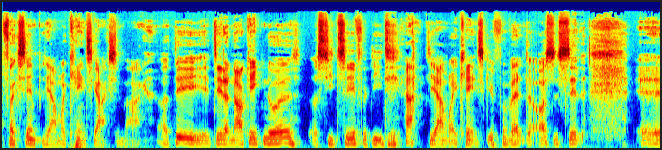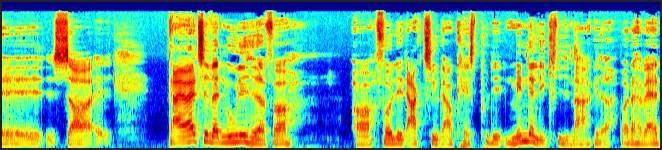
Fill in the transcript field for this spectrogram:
for eksempel det amerikanske aktiemarked. Og det, det er der nok ikke noget at sige til, fordi det har de amerikanske forvaltere også selv. Øh, så øh, der har jo altid været muligheder for at få lidt aktivt afkast på det mindre likvide markeder, hvor der har været,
